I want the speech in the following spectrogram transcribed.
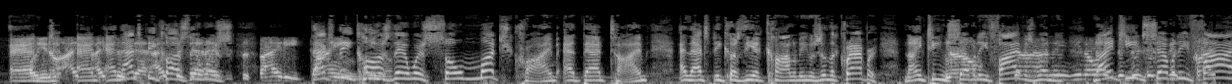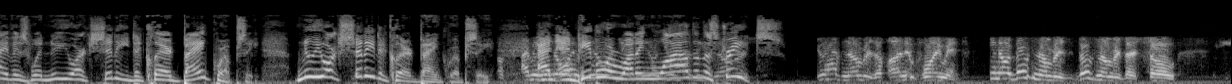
And, Well, you know, I, and, I and that's that, because there that was... society. That's because you know, there was so much crime at that time, and that's because the economy was in the crapper. 1975 is when I mean, you know, there- there- there's 1975 is when New York City declared bankruptcy. New York City declared bankruptcy, I mean, and and people were running wild in the numbers. streets. you have numbers of unemployment. You know, those numbers, those numbers are so,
